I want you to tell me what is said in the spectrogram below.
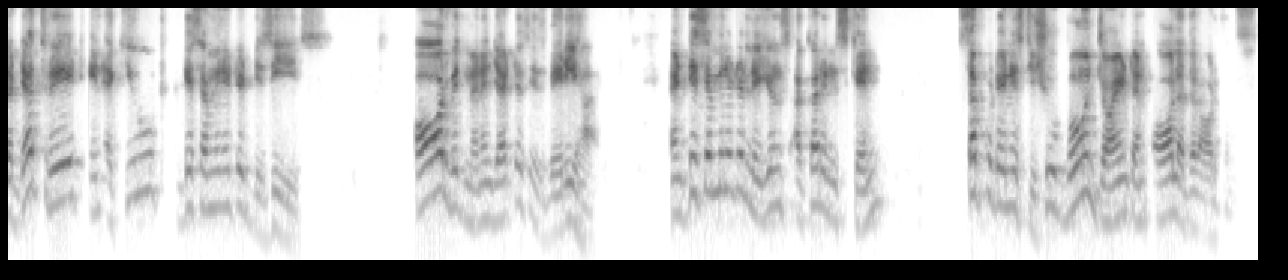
the death rate in acute disseminated disease or with meningitis is very high. And disseminated lesions occur in skin, subcutaneous tissue, bone, joint, and all other organs.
